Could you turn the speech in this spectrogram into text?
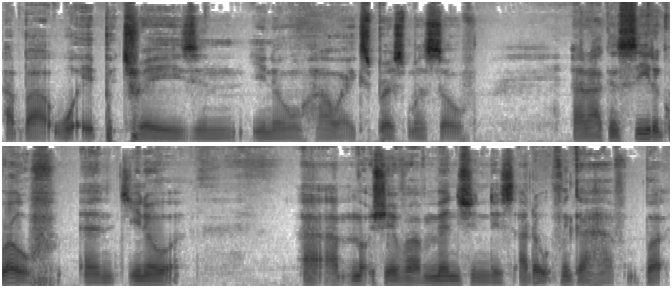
about what it portrays and you know how I express myself, and I can see the growth. And you know, I, am not sure if I've mentioned this. I don't think I have, but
